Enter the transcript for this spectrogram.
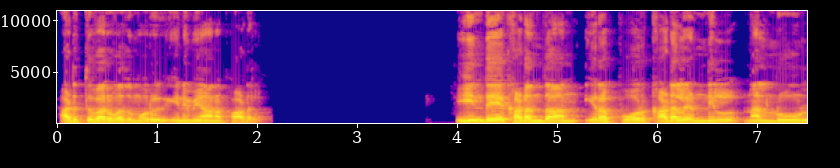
அடுத்து வருவதும் ஒரு இனிமையான பாடல். ஈந்தே கடந்தான் இறப்போர் கடல் எண்ணில் நல்லூல்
